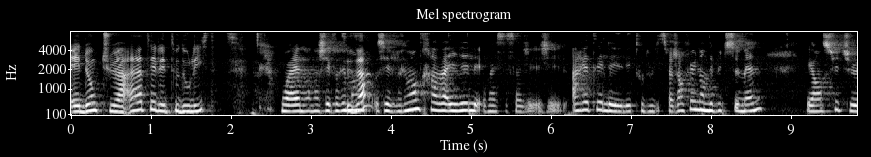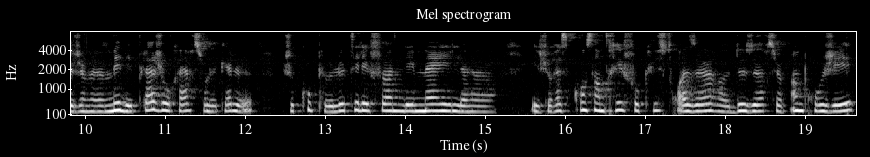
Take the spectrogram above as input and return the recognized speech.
Et donc, tu as arrêté les to-do list Ouais, non, non j'ai vraiment, j'ai vraiment travaillé. Les... Ouais, c'est ça, j'ai arrêté les, les to-do list. Enfin, j'en fais une en début de semaine. Et ensuite, je, me mets des plages horaires sur lesquelles euh, je coupe le téléphone, les mails. Euh, et je reste concentrée, focus 3 heures, 2 euh, heures sur un projet.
